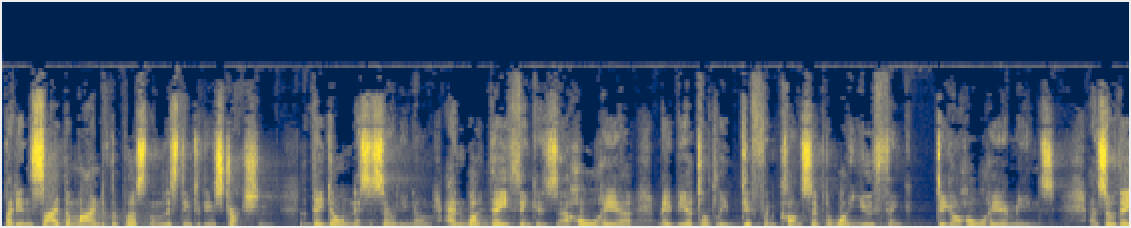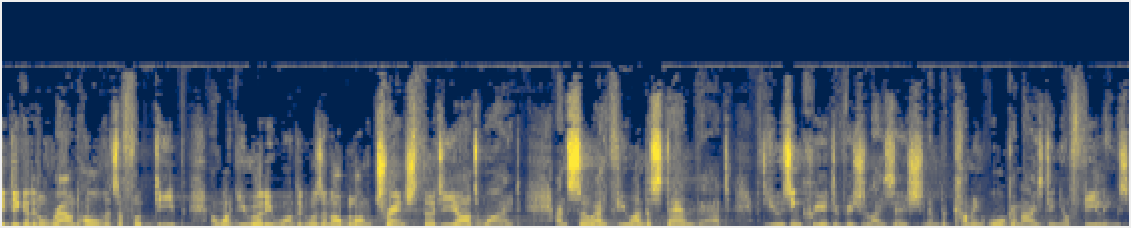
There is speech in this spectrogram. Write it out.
But inside the mind of the person listening to the instruction, they don't necessarily know. And what they think is a hole here may be a totally different concept of what you think dig a hole here means. And so they dig a little round hole that's a foot deep, and what you really wanted was an oblong trench 30 yards wide. And so if you understand that, using creative visualization and becoming organized in your feelings,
